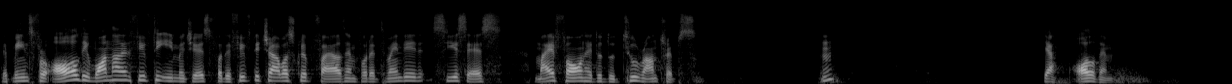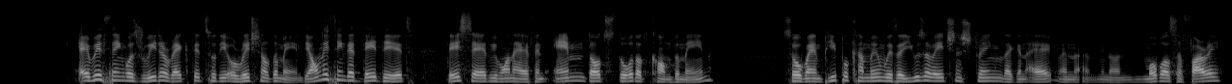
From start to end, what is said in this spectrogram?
That means for all the 150 images, for the 50 JavaScript files, and for the 20 CSS, my phone had to do two round trips. Hmm? Yeah, all of them. Everything was redirected to the original domain. The only thing that they did, they said we want to have an m.store.com domain, so when people come in with a user agent string, like an, an um, you know, mobile Safari,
